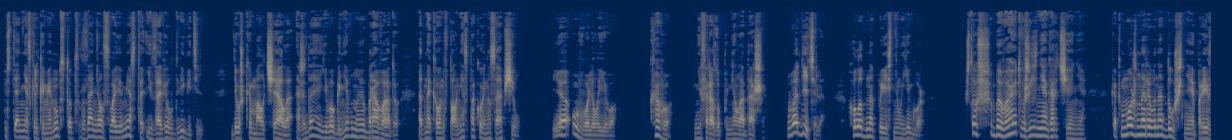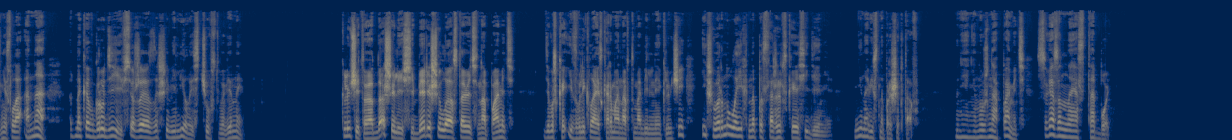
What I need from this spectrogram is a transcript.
Спустя несколько минут тот занял свое место и завел двигатель. Девушка молчала, ожидая его гневную браваду, однако он вполне спокойно сообщил. «Я уволил его». «Кого?» — не сразу поняла Даша. «Водителя», — холодно пояснил Егор. «Что ж, бывают в жизни огорчения», — как можно равнодушнее произнесла она, однако в груди все же зашевелилось чувство вины. «Ключи-то отдашь или себе решила оставить на память?» Девушка извлекла из кармана автомобильные ключи и швырнула их на пассажирское сиденье, ненавистно прошептав. «Мне не нужна память, связанная с тобой».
